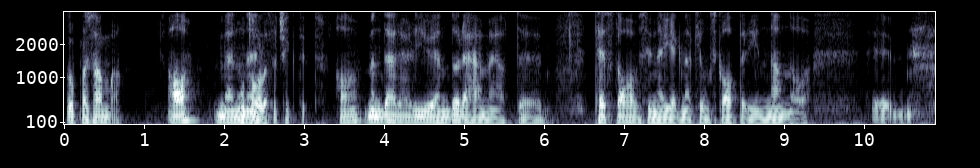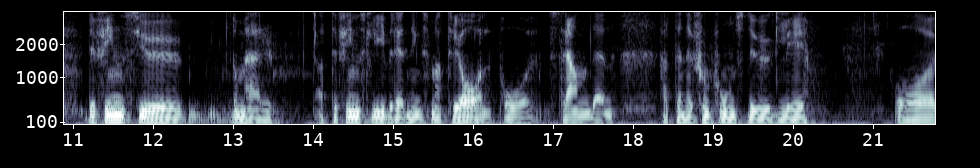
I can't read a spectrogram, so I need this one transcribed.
uppmärksamma. Ja, men... Och talar försiktigt. Ja, men där är det ju ändå det här med att eh, testa av sina egna kunskaper innan. och eh, Det finns ju de här att det finns livräddningsmaterial på stranden. Att den är funktionsduglig. Och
